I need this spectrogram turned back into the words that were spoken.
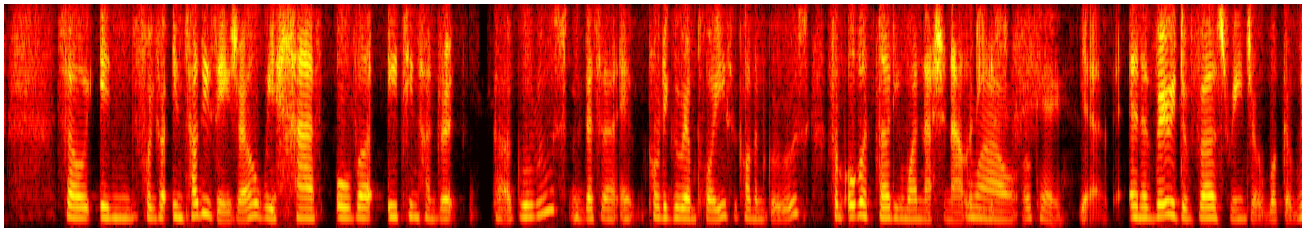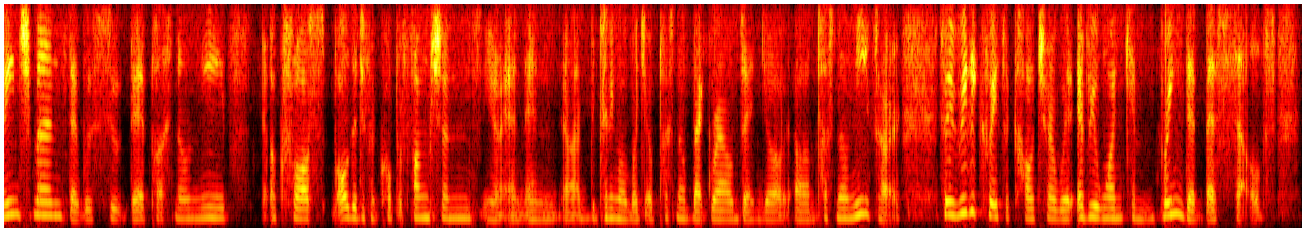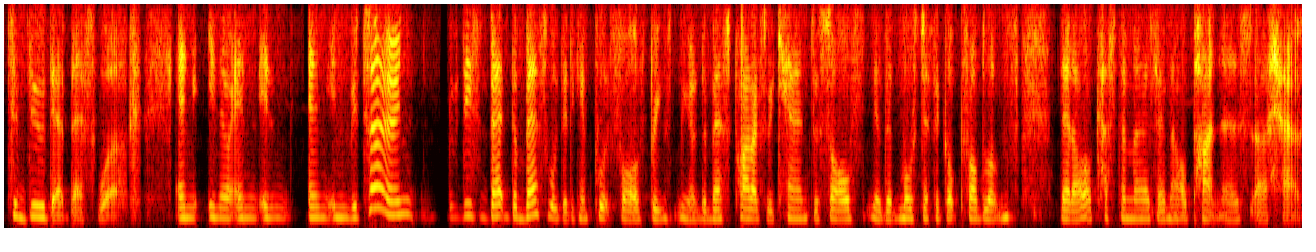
So in, for example, in Southeast Asia, we have over 1,800 uh, gurus. That's a, a PropertyGuru employees. We call them gurus from over 31 nationalities. Wow. Okay. Yeah, and a very diverse range of work arrangements that will suit their personal needs across all the different corporate functions. You know, and and uh, depending on what your personal backgrounds and your um, personal needs are. So it really creates a culture where everyone can bring their best selves to do their best work, and you know, and in and in return this be- the best work that we can put forth brings you know the best products we can to solve you know, the most difficult problems that our customers and our partners uh, have.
